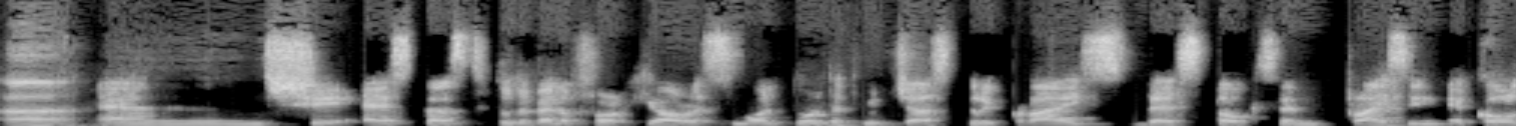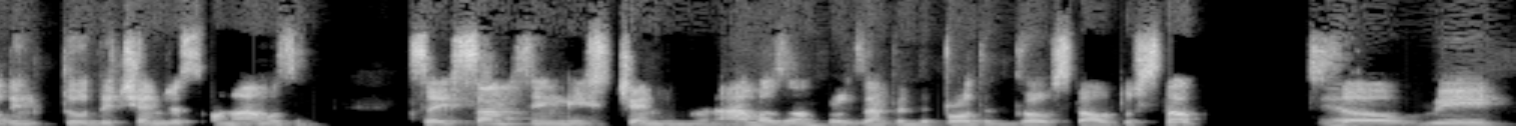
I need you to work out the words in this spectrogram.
Uh. And she asked us to develop for her a small tool that will just reprice the stocks and pricing according to the changes on Amazon. So if something is changing on Amazon, for example, the product goes out of stock. Yeah. So we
